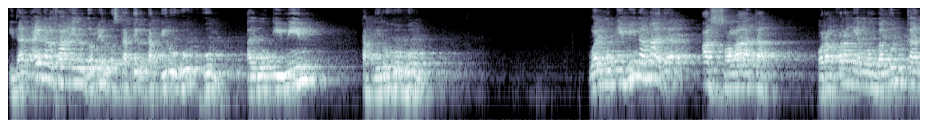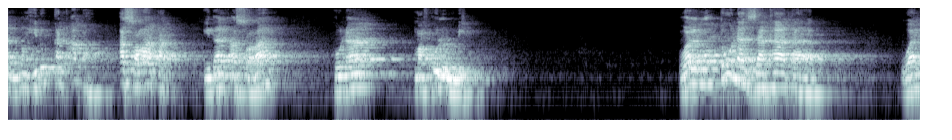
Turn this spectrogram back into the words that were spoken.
Idan ainal fa'il domir mustatir takdiruhu hum. Al mukimin takdiruhu hum. Wal mukimina mada? As-salata. Orang-orang yang membangunkan menghidupkan apa? As-salata. Idan as-salat huna maf'ulun bih wal mu'tuna zakata. Wal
